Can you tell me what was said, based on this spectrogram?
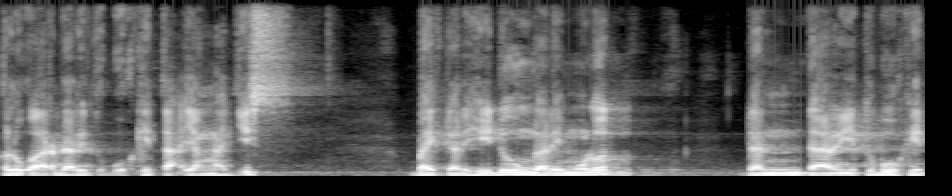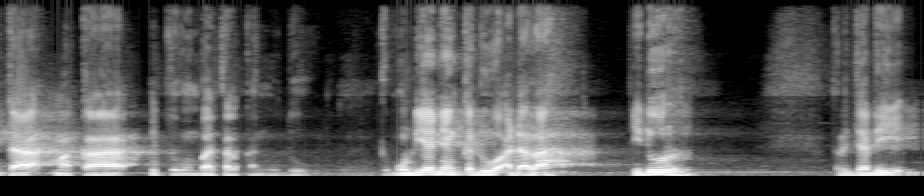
keluar dari tubuh kita yang najis baik dari hidung dari mulut dan dari tubuh kita maka itu membatalkan wudhu kemudian yang kedua adalah tidur. Terjadi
